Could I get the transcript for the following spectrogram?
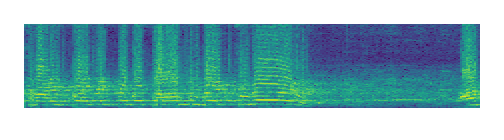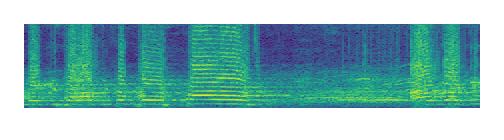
ప్రయత్నం దాన్ని పెట్టుకున్నారు ఆమెకి సాధించిన ప్రస్తుతం ఆమెకి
